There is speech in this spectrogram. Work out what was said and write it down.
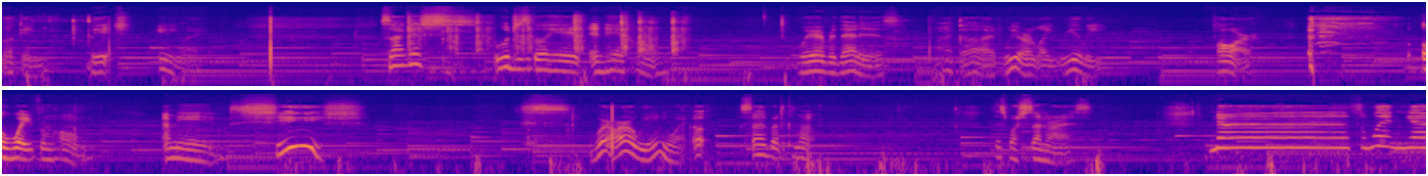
Fucking bitch. Anyway. So I guess we'll just go ahead and head home. Wherever that is. My god, we are like really far away from home. I mean, sheesh. Where are we anyway? Oh, sun's about to come up. Let's watch sunrise. Na semuanya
